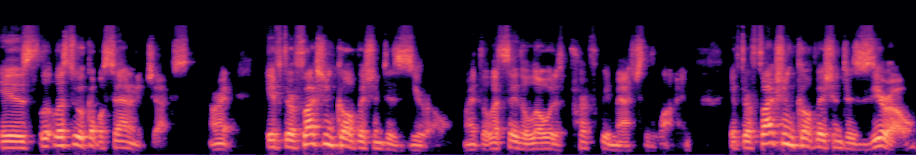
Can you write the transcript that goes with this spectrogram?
is, let's do a couple sanity checks. All right. If the reflection coefficient is zero, right? Let's say the load is perfectly matched to the line. If the reflection coefficient is zero,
